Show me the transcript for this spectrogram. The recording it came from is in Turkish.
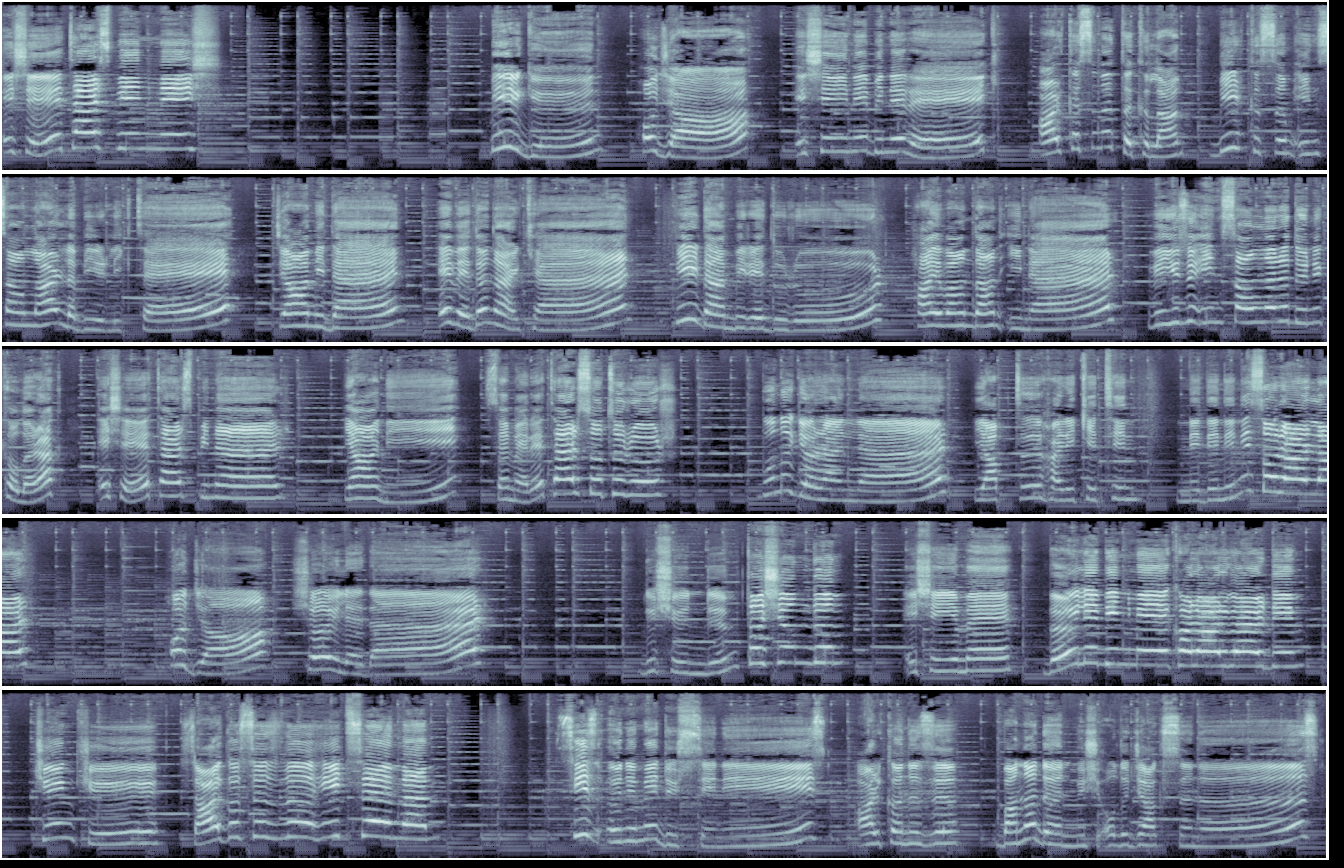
eşeğe ters binmiş. Bir gün hoca eşeğine binerek arkasına takılan bir kısım insanlarla birlikte camiden eve dönerken birdenbire durur, hayvandan iner ve yüzü insanlara dönük olarak eşeğe ters biner. Yani semere ters oturur. Bunu görenler yaptığı hareketin nedenini sorarlar. Hoca şöyle der. Düşündüm, taşındım. Eşeğime böyle binmeye karar verdim. Çünkü saygısızlığı hiç. Siz önüme düşseniz arkanızı bana dönmüş olacaksınız.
